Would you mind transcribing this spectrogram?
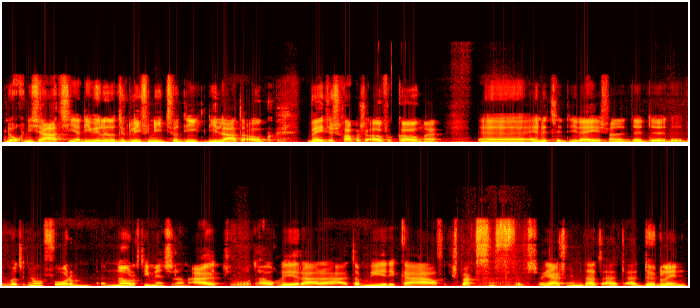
de organisatie, ja, die willen natuurlijk liever niet, want die, die laten ook wetenschappers overkomen. Uh, en het, het, idee is van de, de, de, de World Economic Forum nodigt die mensen dan uit, bijvoorbeeld hoogleraren uit Amerika, of ik sprak zojuist iemand uit, uit, uit Dublin.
